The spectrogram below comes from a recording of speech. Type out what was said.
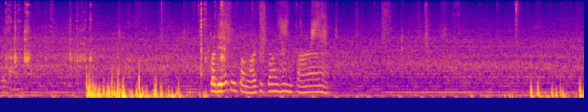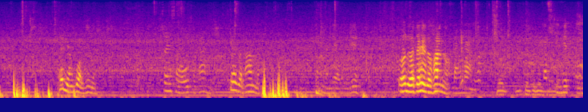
ได้หลายสวัสดีก็คือสองร้อยสิบเก้าท่านจ้า แค่ยังบวกใช่ไหมใส่เสาสะพานแค่สะพานเหรอเหมือนเดียวเลยเด้เออเหลือแต่เห็ดสะพานเหรอหลังบ้านกับสีเห็ดปูน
